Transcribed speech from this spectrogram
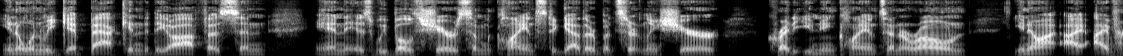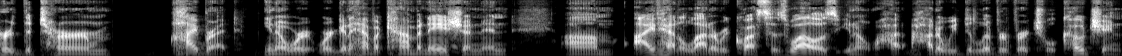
you know when we get back into the office, and and as we both share some clients together, but certainly share credit union clients on our own. You know, I, I've heard the term hybrid. You know, we're we're going to have a combination, and um, I've had a lot of requests as well as you know how, how do we deliver virtual coaching?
